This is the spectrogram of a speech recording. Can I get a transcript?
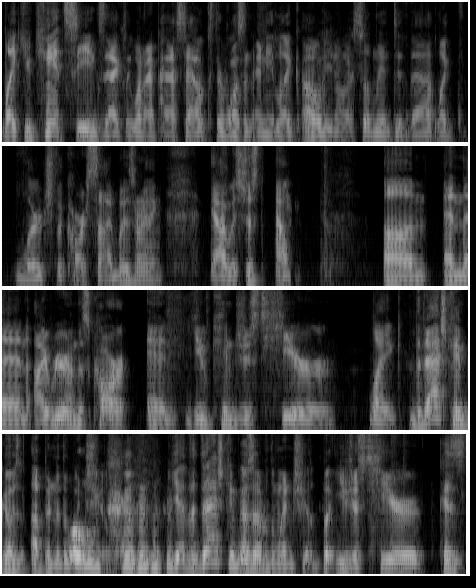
Like you can't see exactly when I passed out because there wasn't any like oh you know I suddenly did that like lurch the car sideways or anything. I was just out. Um, and then I rear in this car, and you can just hear like the dash cam goes up into the windshield yeah, the dash cam goes out of the windshield, but you just hear because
